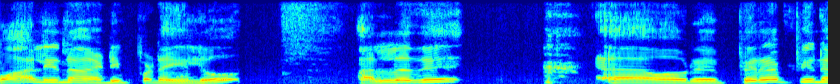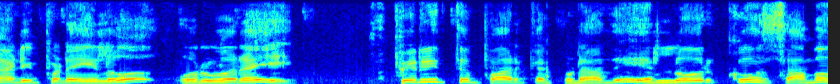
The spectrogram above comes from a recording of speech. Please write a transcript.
பாலின அடிப்படையிலோ அல்லது ஒரு பிறப்பின் அடிப்படையிலோ ஒருவரை பிரித்து பார்க்கக்கூடாது. எல்லோருக்கும் சம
